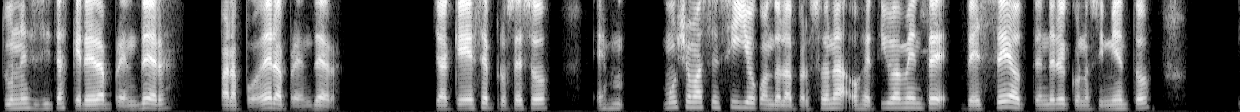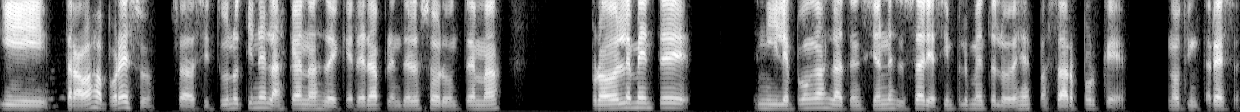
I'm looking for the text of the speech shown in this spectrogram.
tú necesitas querer aprender para poder aprender, ya que ese proceso es mucho más sencillo cuando la persona objetivamente desea obtener el conocimiento y trabaja por eso. O sea, si tú no tienes las ganas de querer aprender sobre un tema, probablemente ni le pongas la atención necesaria, simplemente lo dejes pasar porque no te interesa.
